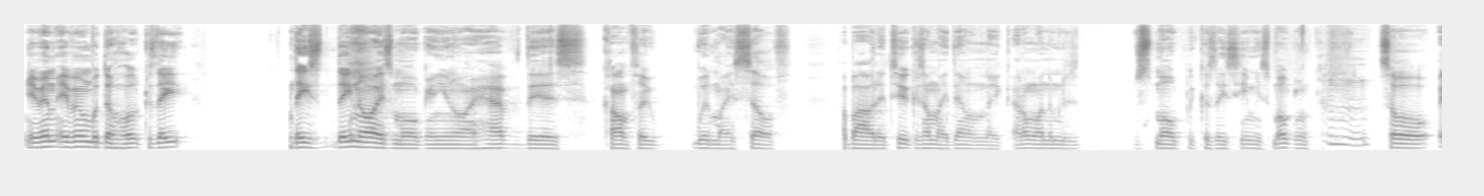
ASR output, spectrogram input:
even even with the whole, because they, they, they know I smoke, and you know, I have this conflict with myself about it too, because I'm like, damn, like, I don't want them to smoke because they see me smoking. hmm So i-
